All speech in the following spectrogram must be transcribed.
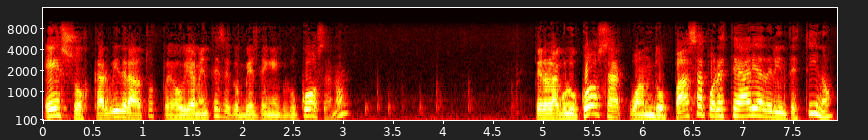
esos carbohidratos pues obviamente se convierten en glucosa, ¿no? Pero la glucosa cuando pasa por este área del intestino,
